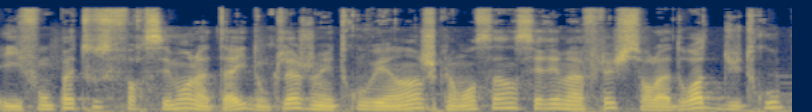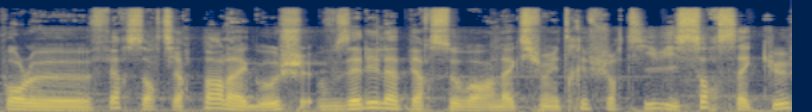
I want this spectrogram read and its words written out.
Et ils font pas tous forcément la taille. Donc là, j'en ai trouvé un. Je commence à insérer ma flèche sur la droite du trou pour le faire sortir par la gauche. Vous allez l'apercevoir, l'action est très furtive. Il sort sa queue.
